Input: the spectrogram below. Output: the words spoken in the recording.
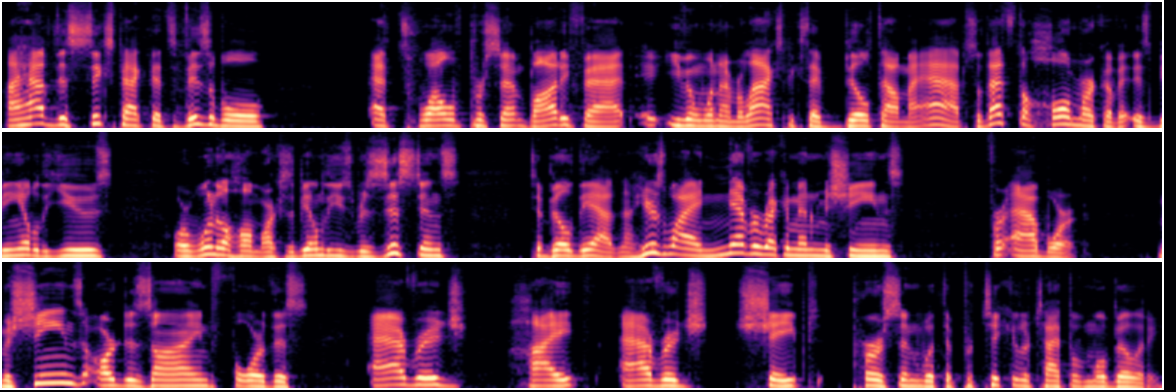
I have this six pack that's visible at 12% body fat, even when I'm relaxed, because I've built out my abs. So that's the hallmark of it is being able to use, or one of the hallmarks is being able to use resistance to build the abs. Now, here's why I never recommend machines for ab work. Machines are designed for this average height, average shaped person with a particular type of mobility.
